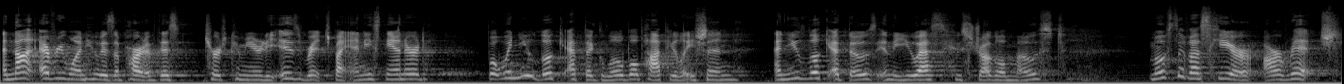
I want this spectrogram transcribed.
and not everyone who is a part of this church community is rich by any standard, but when you look at the global population and you look at those in the U.S. who struggle most, most of us here are rich.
